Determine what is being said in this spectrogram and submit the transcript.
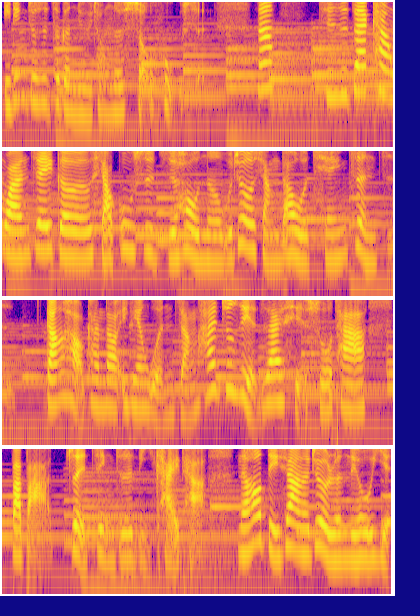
一定就是这个女童的守护神。那其实，在看完这个小故事之后呢，我就有想到我前一阵子刚好看到一篇文章，他就是也是在写说他爸爸最近就是离开他，然后底下呢就有人留言。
